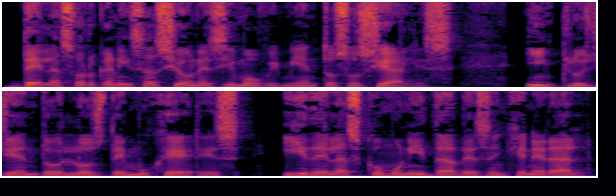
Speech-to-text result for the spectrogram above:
de las organizaciones y movimientos sociales, incluyendo los de mujeres y de las comunidades en general,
